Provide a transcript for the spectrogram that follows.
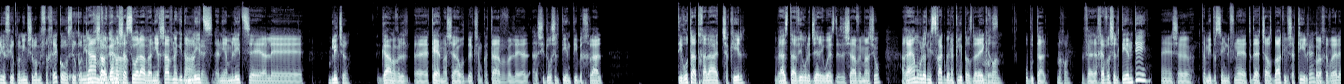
רגע, סרטונים שלא משחק, או סרטונים גם, עכשיו אבל גם מה- מה שעשו עליו, אני עכשיו נגיד אה, אמליץ, כן, כן. אני אמליץ אה, על... אה, בליצ'ר. גם, אבל אה, כן, מה שהאוורד בק שם כתב, אבל אה, על השידור של TNT בכלל, תראו את ההתחלה, את שקיל, ואז תעבירו לג'רי ווסט איזה שעה ומשהו. הרי היה אמור להיות משחק בין הקליפרס ללייקרס, נכון, הוא בוטל. נכון. והחבר'ה של TNT, אה, שתמיד עושים לפני, אתה יודע, צ'ארלס ברקלי ושקיל, כן, כל כן. החבר'ה האלה,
